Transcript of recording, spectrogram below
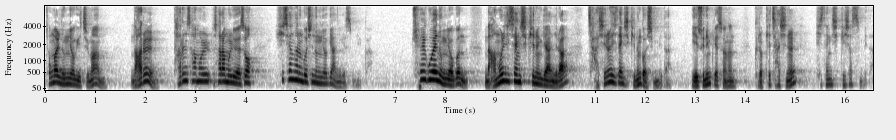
정말 능력이지만 나를 다른 사람을, 사람을 위해서 희생하는 것이 능력이 아니겠습니까? 최고의 능력은 남을 희생시키는 게 아니라 자신을 희생시키는 것입니다. 예수님께서는 그렇게 자신을 희생시키셨습니다.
